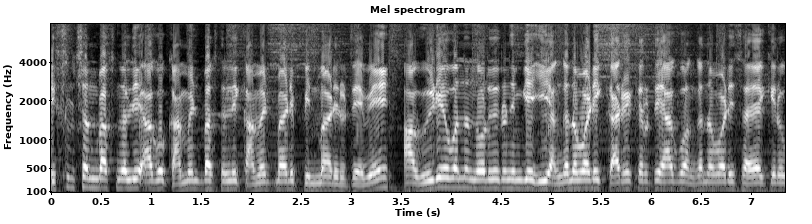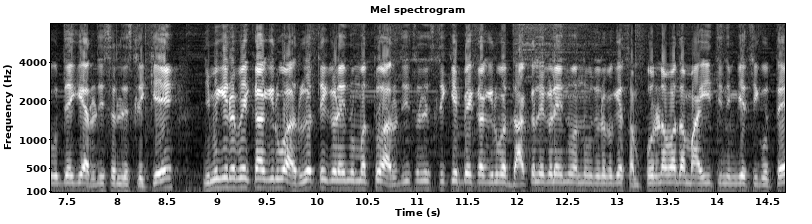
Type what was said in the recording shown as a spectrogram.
ಡಿಸ್ಕ್ರಿಪ್ಷನ್ ಬಾಕ್ಸ್ ನಲ್ಲಿ ಹಾಗೂ ಕಾಮೆಂಟ್ ಬಾಕ್ಸ್ ನಲ್ಲಿ ಕಾಮೆಂಟ್ ಮಾಡಿ ಪಿನ್ ಮಾಡಿರ್ತೇವೆ ಆ ವಿಡಿಯೋವನ್ನು ನೋಡಿದ್ರೆ ನಿಮಗೆ ಈ ಅಂಗನವಾಡಿ ಕಾರ್ಯಕರ್ತೆ ಹಾಗೂ ಅಂಗನವಾಡಿ ಸಹಾಯಕಿಯ ಹುದ್ದೆಗೆ ಅರ್ಜಿ ಸಲ್ಲಿಸಲಿಕ್ಕೆ ನಿಮಗಿರಬೇಕು ಸಲ್ಲಿಸಬೇಕಾಗಿರುವ ಅರ್ಹತೆಗಳೇನು ಮತ್ತು ಅರ್ಜಿ ಸಲ್ಲಿಸಲಿಕ್ಕೆ ಬೇಕಾಗಿರುವ ದಾಖಲೆಗಳೇನು ಅನ್ನುವುದರ ಬಗ್ಗೆ ಸಂಪೂರ್ಣವಾದ ಮಾಹಿತಿ ನಿಮಗೆ ಸಿಗುತ್ತೆ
